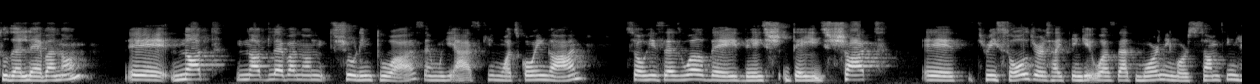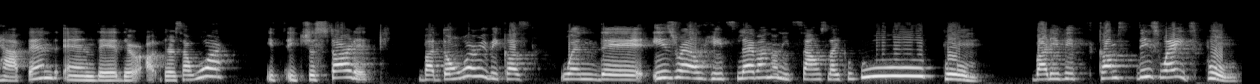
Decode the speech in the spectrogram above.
to the lebanon uh, not not Lebanon shooting to us, and we ask him what's going on. So he says, well, they they sh- they shot uh, three soldiers. I think it was that morning, or something happened, and they, there uh, there's a war. It it just started, but don't worry because when the Israel hits Lebanon, it sounds like whoo boom, but if it comes this way, it's boom.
